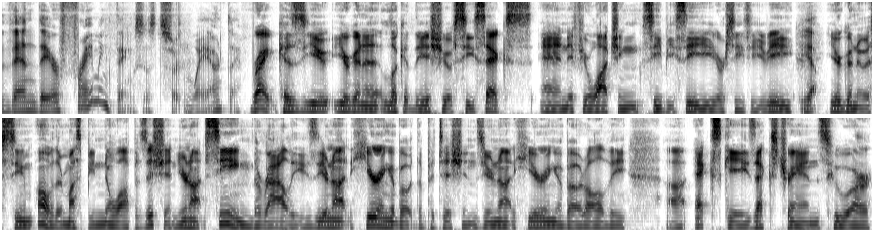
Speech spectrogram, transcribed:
then they are framing things a certain way, aren't they? Right, because you you're going to look at the issue of C6, and if you're watching CBC or CTV, Yep. you're going to assume, oh, there must be no opposition. You're not seeing the rallies. You're not hearing about the petitions. You're not hearing about all the uh, ex-gays, ex-trans who are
